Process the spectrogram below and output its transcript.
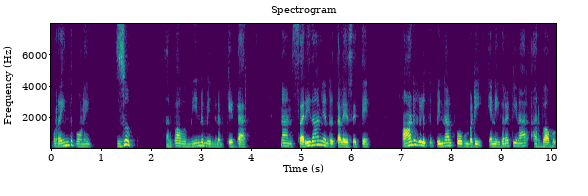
உறைந்து போனேன். ஜுப்! அர்பாபு மீண்டும் என்னிடம் கேட்டார். நான் சரிதான் என்று தலையசைத்தேன். ஆடுகளுக்கு பின்னால் போகும்படி என்னை விரட்டினார் அர்பாபு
